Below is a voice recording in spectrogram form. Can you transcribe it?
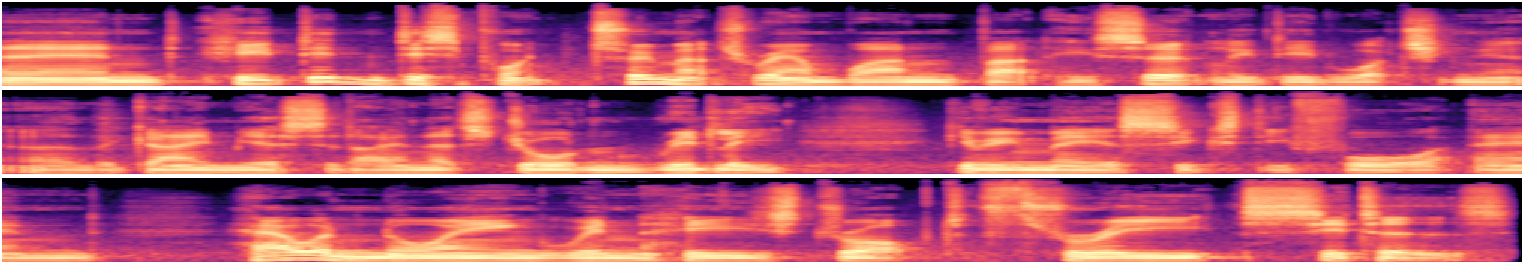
And he didn't disappoint too much round one, but he certainly did watching uh, the game yesterday, and that's Jordan Ridley giving me a 64. And how annoying when he's dropped three sitters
